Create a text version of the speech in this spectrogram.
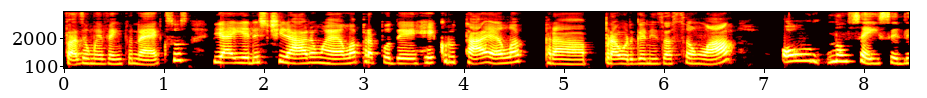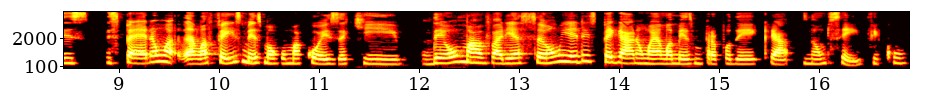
fazer um evento Nexus? E aí eles tiraram ela para poder recrutar ela para a organização lá? Ou não sei se eles esperam, ela fez mesmo alguma coisa que deu uma variação e eles pegaram ela mesmo para poder criar. Não sei, fico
